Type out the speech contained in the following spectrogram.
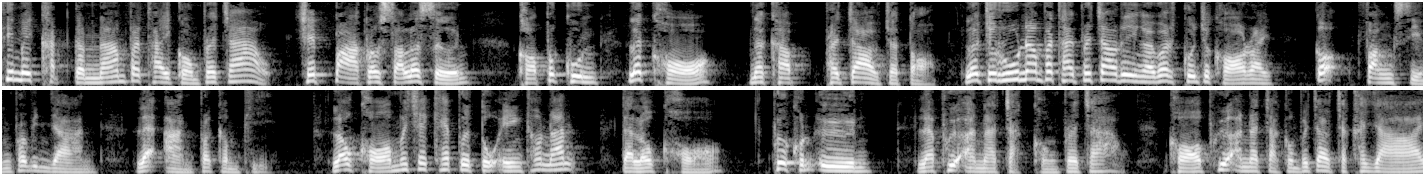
ที่ไม่ขัดกับน้ำพระทัยของพระเจ้า ใช้ปากเราสรรเสริญ ขอบพระคุณและขอนะครับพระเจ้าจะตอบ เราจะรู้น้ำพระทัยพระเจ้าได้ยังไงว่าควรจะขออะไร ก็ฟังเสียงพระวิญญาณและอ่านพระคัมภีร์ เราขอไม่ใช่แค่เพื่อตัวเองเท่านั้น แต่เราขอเพื่อคนอื่น และเพื่ออาณาจักรของพระเจ้า ขอเพื่ออาณาจักรของพระเจ้าจะขยาย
